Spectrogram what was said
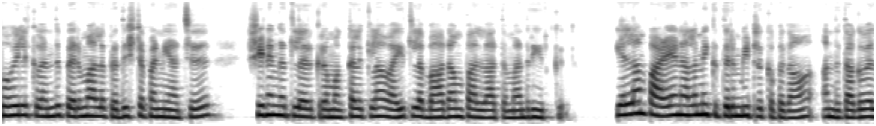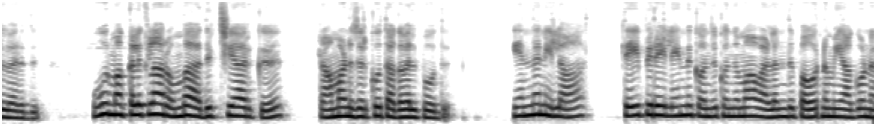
கோயிலுக்கு வந்து பெருமாளை பிரதிஷ்டை பண்ணியாச்சு ஸ்ரீரங்கத்தில் இருக்கிற மக்களுக்கெல்லாம் வயிற்றில் பாதாம் பால் வாத்த மாதிரி இருக்குது எல்லாம் பழைய நிலைமைக்கு திரும்பிட்டு இருக்கப்ப தான் அந்த தகவல் வருது ஊர் மக்களுக்கெல்லாம் ரொம்ப அதிர்ச்சியாக இருக்குது ராமானுஜருக்கும் தகவல் போகுது. எந்த நிலா தேய்பிரையிலேருந்து கொஞ்சம் கொஞ்சமாக வளர்ந்து பௌர்ணமி ஆகும்னு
